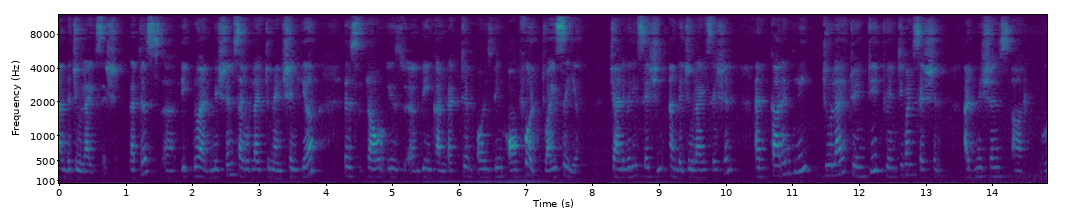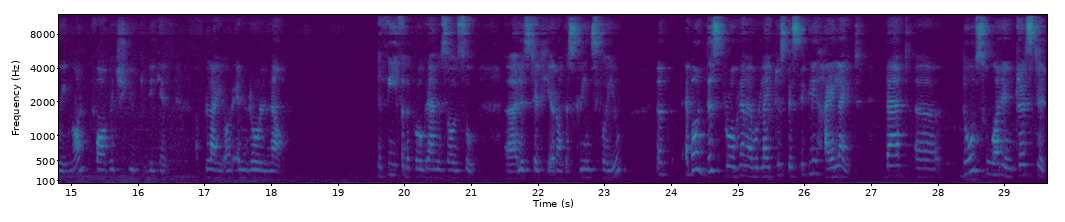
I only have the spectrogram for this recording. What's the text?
and the July session. That is, uh, IGNOU admissions, I would like to mention here, is, is uh, being conducted or is being offered twice a year. January session and the July session. And currently, July 2021 session admissions are going on for which you, we can apply or enroll now. The fee for the program is also uh, listed here on the screens for you. Uh, about this program, I would like to specifically highlight that uh, those who are interested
